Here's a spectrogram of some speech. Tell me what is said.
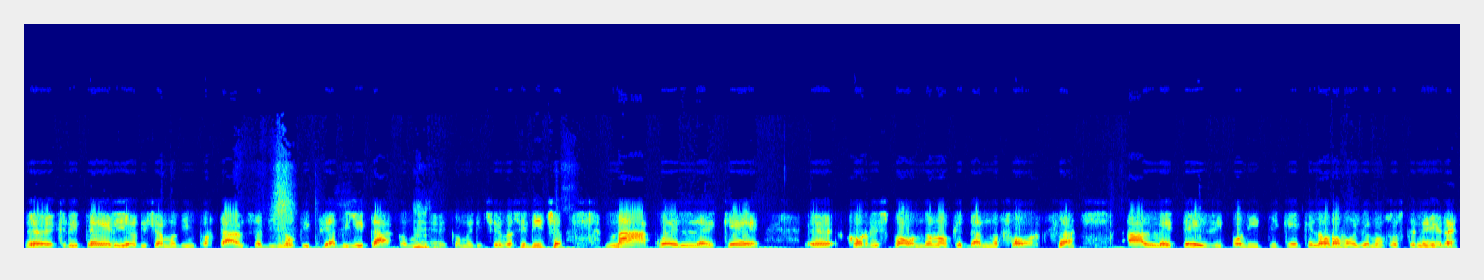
eh, criterio diciamo, di importanza, di notiziabilità, come, mm. come, diceva si dice, ma quelle che eh, corrispondono, che danno forza alle tesi politiche che loro vogliono sostenere.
